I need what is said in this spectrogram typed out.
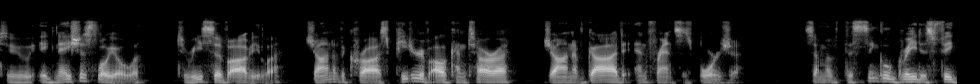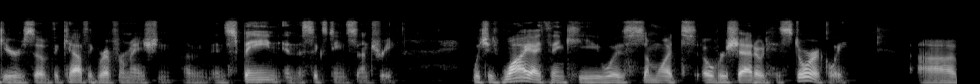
to Ignatius Loyola, Teresa of Avila, John of the Cross, Peter of Alcantara, John of God, and Francis Borgia. Some of the single greatest figures of the Catholic Reformation um, in Spain in the 16th century, which is why I think he was somewhat overshadowed historically, uh,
